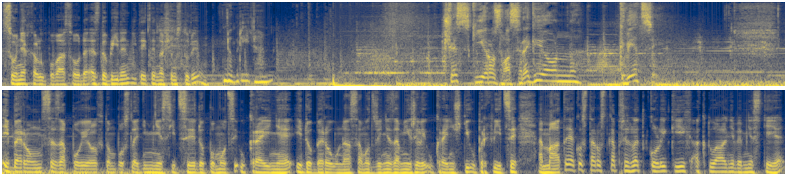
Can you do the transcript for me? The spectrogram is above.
Sonja Chalupová z ODS. Dobrý den, vítejte v našem studiu. Dobrý den. Český rozhlas Region k věci. I Beroun se zapojil v tom posledním měsíci do pomoci Ukrajině. I do Berouna samozřejmě zamířili ukrajinští uprchlíci. Máte jako starostka přehled, kolik jich aktuálně ve městě je?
